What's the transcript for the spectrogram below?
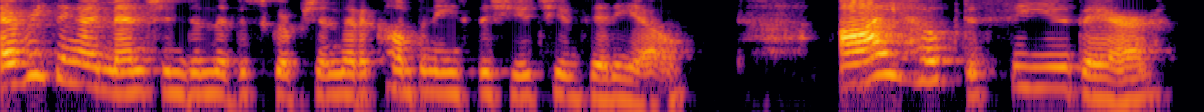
everything I mentioned in the description that accompanies this YouTube video. I hope to see you there.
